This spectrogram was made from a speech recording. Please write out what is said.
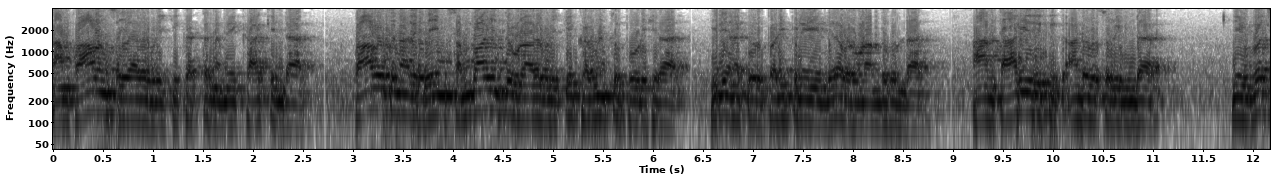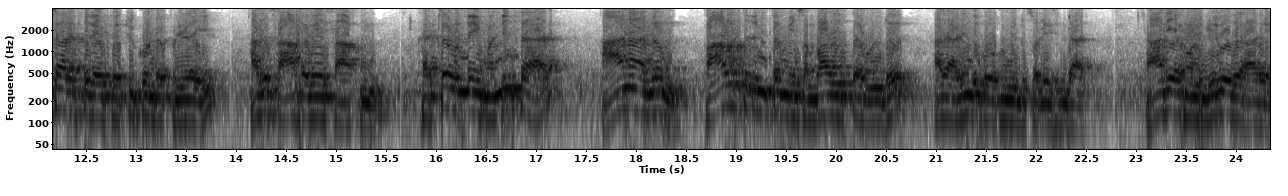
நாம் பாவம் செய்யாதபடிக்கு கர்த்தர் நம்மை காக்கின்றார். பாவத்தினால் எதையும் சம்பாதித்து விடாதபடிக்கு கவனித்து போடுகிறார். இது எனக்கு ஒரு படிப்பினை என்று அவர் உணர்ந்து கொண்டார். நான் தாவீதுக்கு ஆண்டவர் சொல்கின்றார் நீ விபச்சாரத்திலே பெற்றுக்கொண்ட பிள்ளை அது சாகவே சாகும். கர்த்தர் உன்னை மன்னித்தார் ஆனாலும் பாவத்து நிமித்தம் நீ சம்பாதித்த ஒன்று அது அழிந்து போகும் என்று சொல்லுகின்றார் ஆதியாகமம் இருபது ஆறு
